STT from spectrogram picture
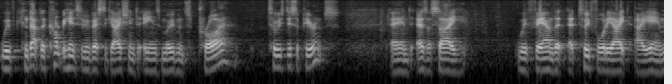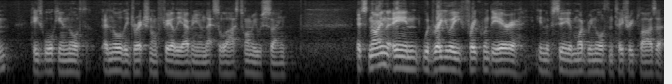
We've conducted a comprehensive investigation into Ian's movements prior to his disappearance. And as I say, we've found that at 2.48am, he's walking in north, a northerly direction on Fairley Avenue, and that's the last time he was seen. It's known that Ian would regularly frequent the area in the vicinity of Modbury North and Tea Tree Plaza.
